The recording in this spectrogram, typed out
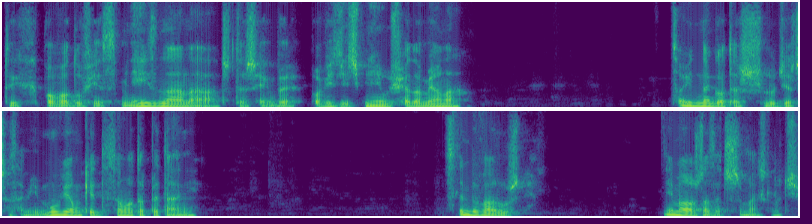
tych powodów jest mniej znana, czy też jakby powiedzieć mniej uświadomiona. Co innego też ludzie czasami mówią, kiedy są o to pytani. Z tym bywa różnie. Nie można zatrzymać ludzi.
